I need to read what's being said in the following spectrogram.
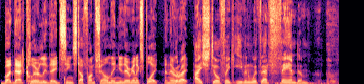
But that clearly they'd seen stuff on film they knew they were going to exploit, and they were right. I still think, even with that fandom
